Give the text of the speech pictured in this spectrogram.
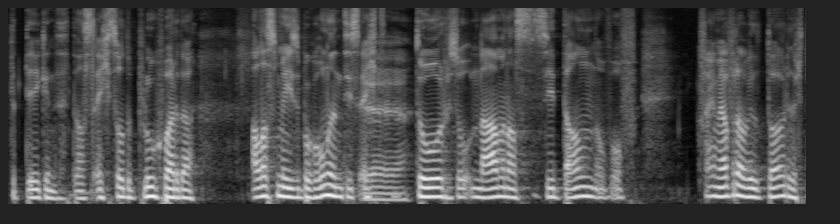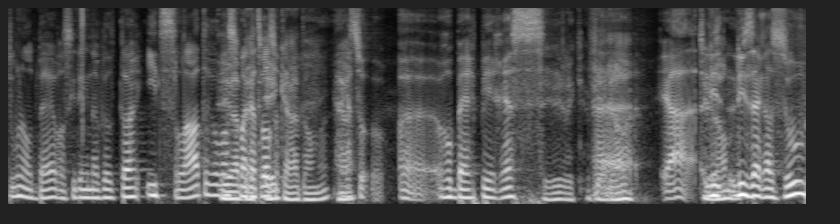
betekend. Dat is echt zo de ploeg waar dat alles mee is begonnen. Het is echt Ja, ja. door zo namen als Zidane of, of... Ik vraag me af of Wiltord er toen al bij was. Ik denk dat Wiltord iets later was, ja, maar het was EK dan. Hè? ja, zo, eh, Robert Pires, tuurlijk. eh, Ja. Thuram. Lisa Razou,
